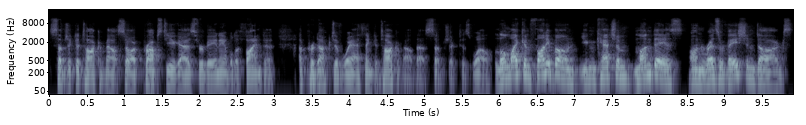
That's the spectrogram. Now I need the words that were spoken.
subject to talk about. So uh, props to you guys for being able to find a, a productive way, I think, to talk about that subject as well. Little Mike and Funny Bone, you can catch them Mondays on Reservation Dogs.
